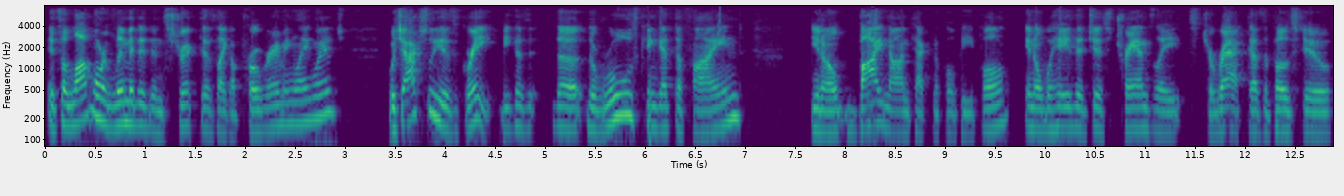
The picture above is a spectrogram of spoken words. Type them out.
it's a lot more limited and strict as like a programming language, which actually is great because the the rules can get defined, you know, by non-technical people in a way that just translates direct as opposed to,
